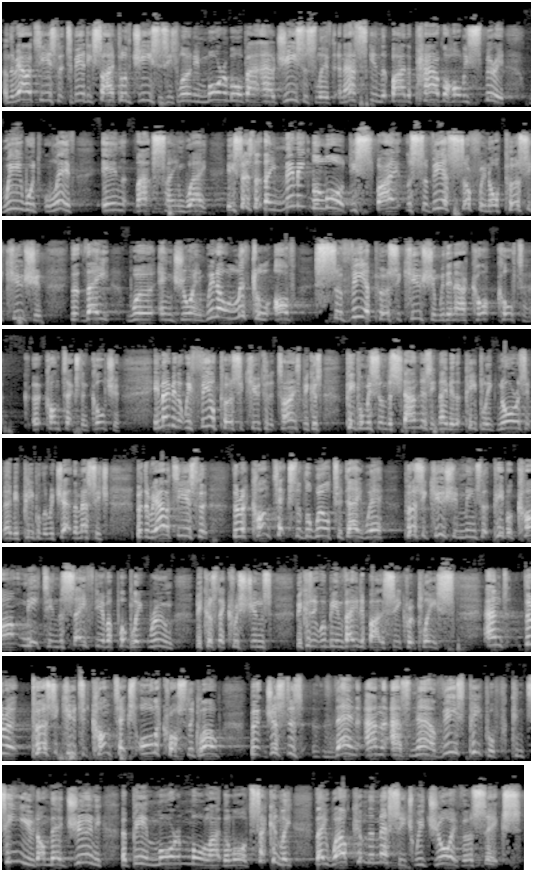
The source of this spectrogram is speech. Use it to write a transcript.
And the reality is that to be a disciple of Jesus is learning more and more about how Jesus lived and asking that by the power of the Holy Spirit, we would live in that same way. He says that they mimic the Lord despite the severe suffering or persecution that they were enjoying. We know little of severe persecution within our cult, uh, context and culture. It may be that we feel persecuted at times because people misunderstand us. It may be that people ignore us. It may be people that reject the message. But the reality is that there are contexts of the world today where persecution means that people can't meet in the safety of a public room because they're Christians, because it would be invaded by the secret police. And there are persecuted contexts all across the globe. But just as then and as now, these people continued on their journey of being more and more like the Lord. Secondly, they welcomed the message with joy, verse 6.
